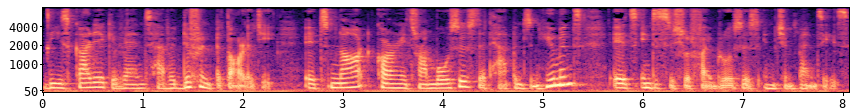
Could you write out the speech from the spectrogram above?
these cardiac events have a different pathology. It's not coronary thrombosis that happens in humans; it's interstitial fibrosis in chimpanzees.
